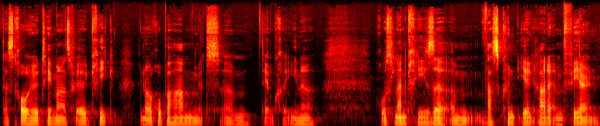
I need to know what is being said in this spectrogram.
das traurige Thema, dass wir Krieg in Europa haben mit ähm, der Ukraine-Russland-Krise. Ähm, was könnt ihr gerade empfehlen?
